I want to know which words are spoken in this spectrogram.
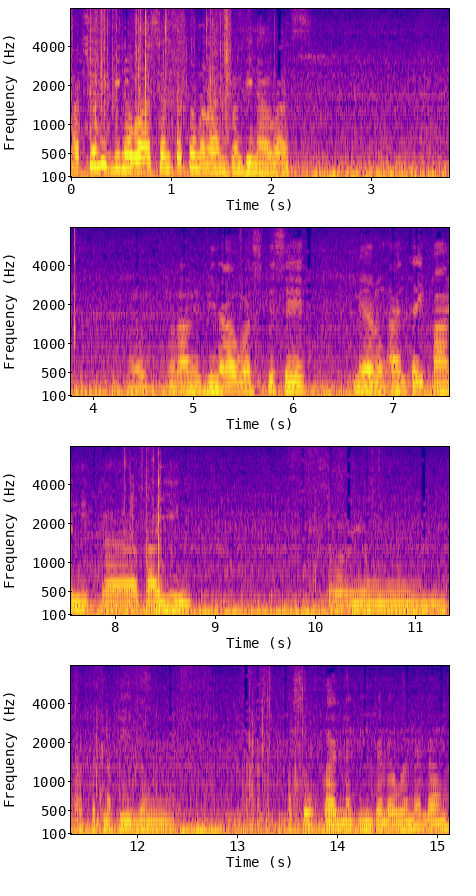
actually, binawasan pa to marami pang binawas. Okay? Marami binawas kasi merong anti-panic ah, buying. So, yung apat na kilong asukal, naging dalawa na lang.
